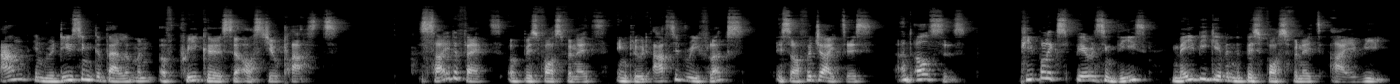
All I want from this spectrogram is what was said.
and in reducing development of precursor osteoclasts. Side effects of bisphosphonates include acid reflux, esophagitis, and ulcers. People experiencing these may be given the bisphosphonate IV.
